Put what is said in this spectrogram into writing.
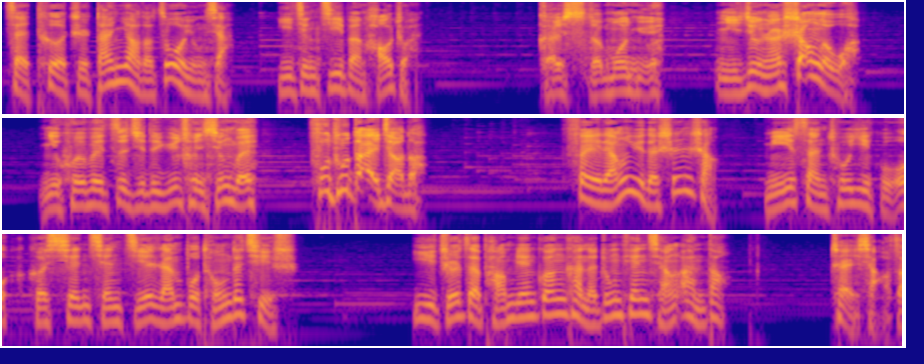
在特制丹药的作用下已经基本好转。该死的魔女，你竟然伤了我！你会为自己的愚蠢行为付出代价的。费良玉的身上弥散出一股和先前截然不同的气势。一直在旁边观看的钟天强暗道：“这小子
